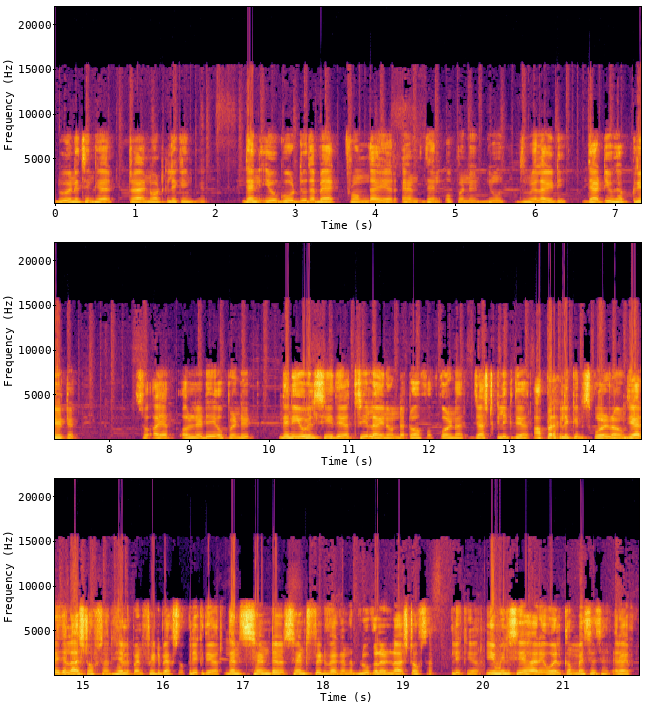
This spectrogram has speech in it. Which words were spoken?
do anything here try not clicking here. Then you go to the back from the here and then open a new gmail id that you have created. So i have already opened it. Then you will see there three line on the top of corner. Just click there. After clicking scroll down. There is a last option help and feedback. So click there. Then send uh, send feedback and the blue color last option. Click here. You will see here a welcome message has arrived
